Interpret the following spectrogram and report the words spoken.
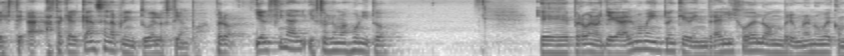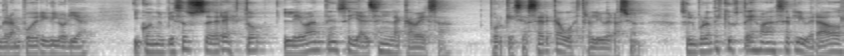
Este, hasta que alcancen la plenitud de los tiempos. Pero, y al final, y esto es lo más bonito, eh, pero bueno, llegará el momento en que vendrá el Hijo del Hombre, una nube con gran poder y gloria, y cuando empiece a suceder esto, levántense y alcen la cabeza, porque se acerca vuestra liberación lo importante es que ustedes van a ser liberados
